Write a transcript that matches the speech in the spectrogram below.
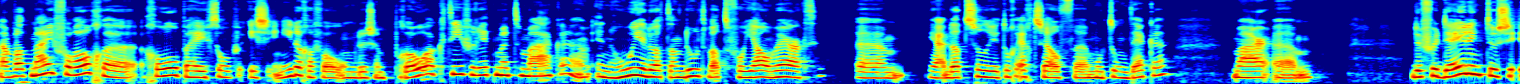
Nou, wat mij vooral ge- geholpen heeft op, is in ieder geval om dus een proactief ritme te maken. En, en hoe je dat dan doet, wat voor jou werkt, ehm, ja, dat zul je toch echt zelf eh, moeten ontdekken. Maar ehm, de verdeling tussen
